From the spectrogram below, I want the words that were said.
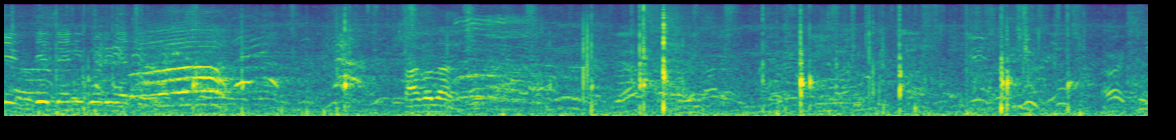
If there's anybody that's... 5'11. Five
